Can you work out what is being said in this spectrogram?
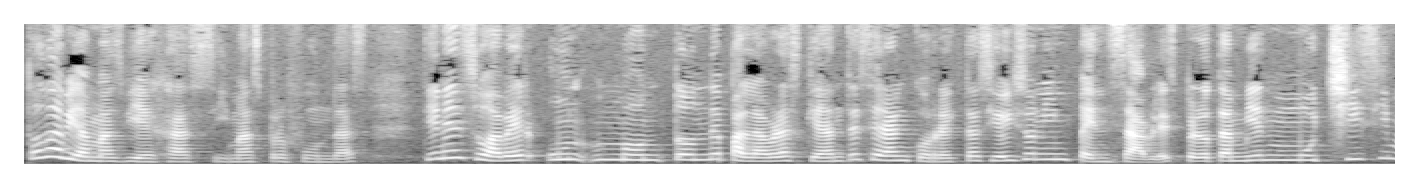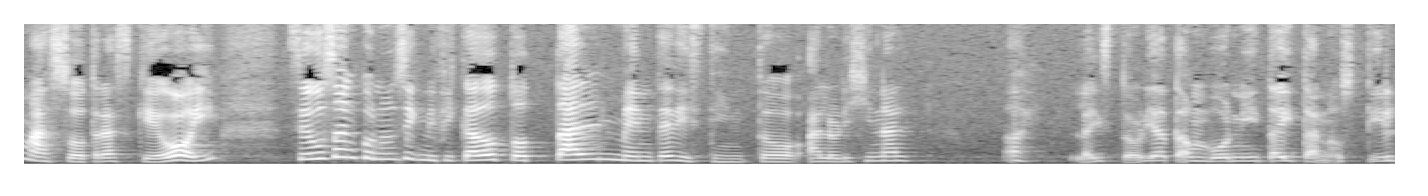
todavía más viejas y más profundas, tiene en su haber un montón de palabras que antes eran correctas y hoy son impensables, pero también muchísimas otras que hoy se usan con un significado totalmente distinto al original. Ay, la historia tan bonita y tan hostil.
